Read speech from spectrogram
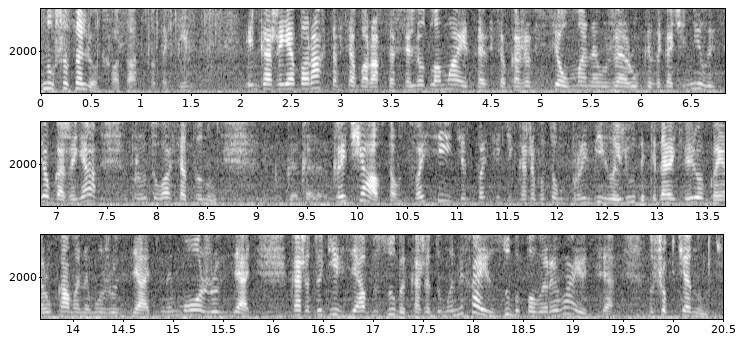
Ну, що за льот хвататися такі. Він каже, я барахтався, барахтався, льот ламається, все. Каже, все, в мене вже руки закачаніли, все, каже, я приготувався тонути. Кричав там, спасіть, спасіть. Каже, потім прибігли люди, кидають вірьовку, я руками не можу взяти, не можу взяти. Каже, тоді взяв зуби, каже, думаю, нехай зуби повириваються, ну, щоб тягнути.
